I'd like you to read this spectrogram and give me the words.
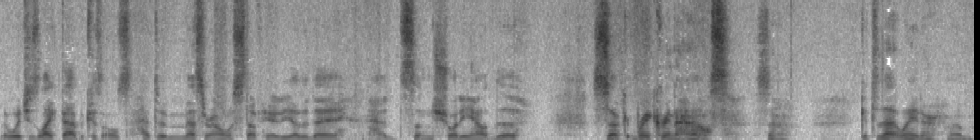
which is like that because I was had to mess around with stuff here the other day. I had something shorting out the circuit breaker in the house, so get to that later. Um,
